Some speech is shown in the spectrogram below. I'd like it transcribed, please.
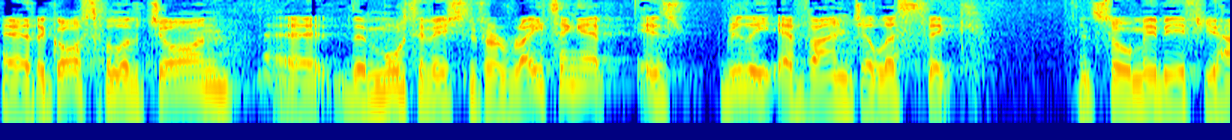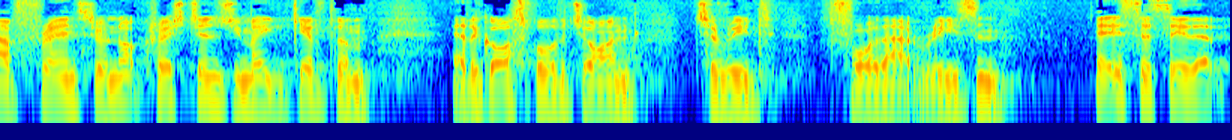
Uh, the Gospel of John, uh, the motivation for writing it is really evangelistic. And so maybe if you have friends who are not Christians, you might give them uh, the Gospel of John to read for that reason. It is to say that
